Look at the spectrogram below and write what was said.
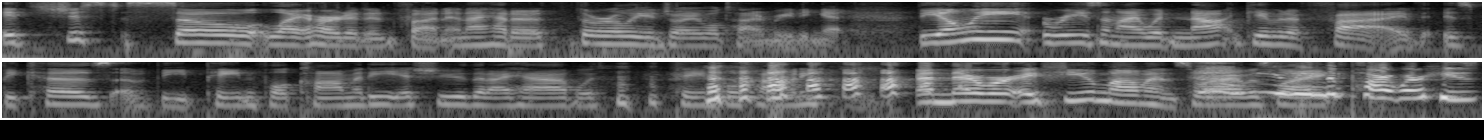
it's just so lighthearted and fun, and I had a thoroughly enjoyable time reading it. The only reason I would not give it a five is because of the painful comedy issue that I have with painful comedy. and there were a few moments where I was You like, mean the part where he's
